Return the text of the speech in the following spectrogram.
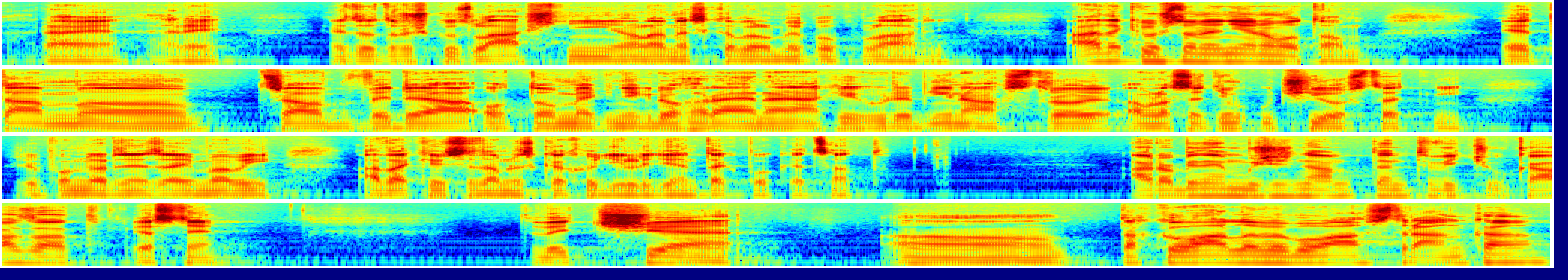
hraje hry. Je to trošku zvláštní, ale dneska velmi populární. Ale taky už to není jenom o tom. Je tam eh, třeba videa o tom, jak někdo hraje na nějaký hudební nástroj a vlastně tím učí ostatní, že je poměrně zajímavý. A taky se tam dneska chodí lidi jen tak pokecat. A Robine, můžeš nám ten Twitch ukázat? Jasně. Twitch je uh, takováhle webová stránka,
